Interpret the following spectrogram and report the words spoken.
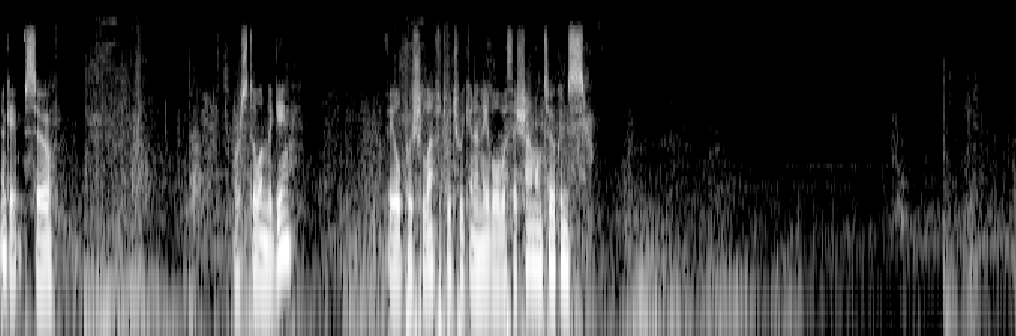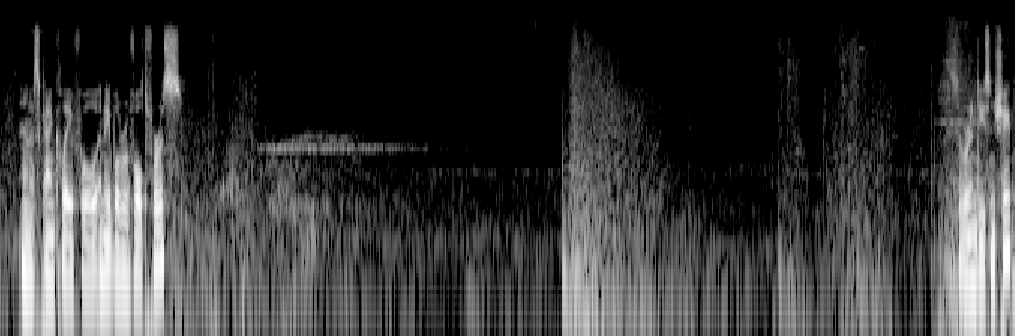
Okay, so we're still in the game. Fatal push left, which we can enable with the Shaman tokens. And a Skyclave will enable Revolt for us. So we're in decent shape,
